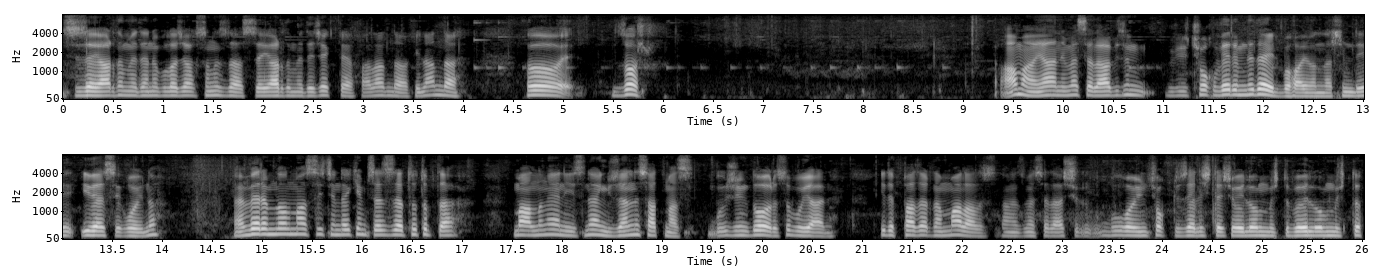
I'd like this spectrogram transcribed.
size yardım edeni bulacaksınız da size yardım edecek de falan da filan da o zor. Ama yani mesela bizim çok verimli değil bu hayvanlar. Şimdi ivesi koyunu. Yani verimli olması için de kimse size tutup da malının en iyisini en güzelini satmaz. Bu işin doğrusu bu yani. Gidip pazardan mal alırsanız mesela şu bu oyun çok güzel işte şöyle olmuştu böyle olmuştu.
